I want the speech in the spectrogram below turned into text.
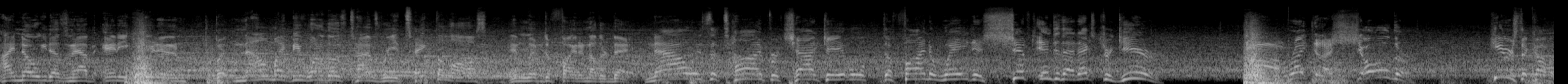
I know he doesn't have any quit in him, but now might be one of those times where you take the loss and live to fight another day. Now is the time for Chad Gable to find a way to shift into that extra gear. Oh, right to the shoulder. Here's the cover.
